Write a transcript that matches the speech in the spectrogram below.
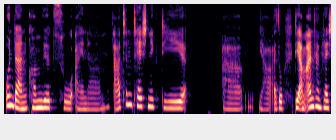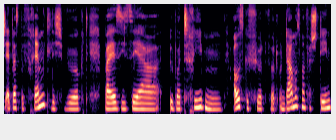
Und dann kommen wir zu einer Atemtechnik, die äh, ja, also die am Anfang vielleicht etwas befremdlich wirkt, weil sie sehr übertrieben ausgeführt wird. Und da muss man verstehen,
